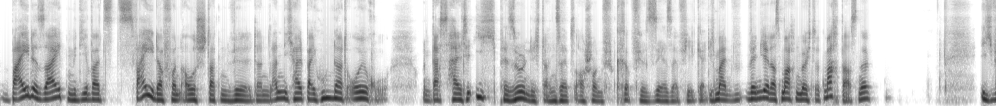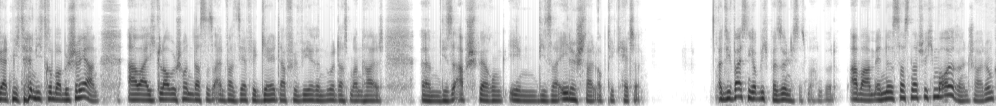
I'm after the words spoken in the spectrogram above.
beide Seiten mit jeweils zwei davon ausstatten will, dann lande ich halt bei 100 Euro. Und das halte ich persönlich dann selbst auch schon für, für sehr, sehr viel Geld. Ich meine, wenn ihr das machen möchtet, macht das, ne? Ich werde mich da nicht drüber beschweren. Aber ich glaube schon, dass es einfach sehr viel Geld dafür wäre, nur dass man halt ähm, diese Absperrung in dieser Edelstahloptik hätte. Also ich weiß nicht, ob ich persönlich das machen würde. Aber am Ende ist das natürlich immer eure Entscheidung.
